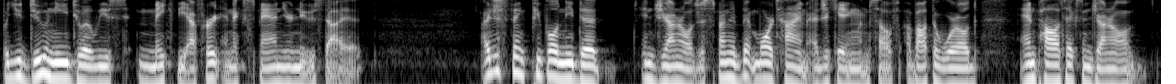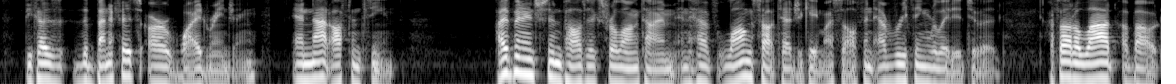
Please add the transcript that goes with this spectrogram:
but you do need to at least make the effort and expand your news diet. I just think people need to, in general, just spend a bit more time educating themselves about the world and politics in general because the benefits are wide ranging and not often seen. I've been interested in politics for a long time and have long sought to educate myself in everything related to it. I've thought a lot about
